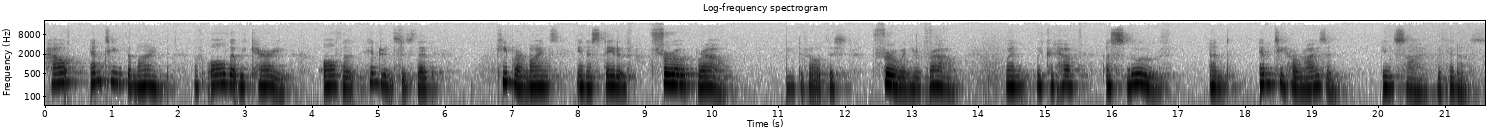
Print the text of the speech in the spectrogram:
how emptying the mind of all that we carry, all the hindrances that keep our minds in a state of furrowed brow. You develop this furrow in your brow when we could have a smooth and empty horizon inside within us.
